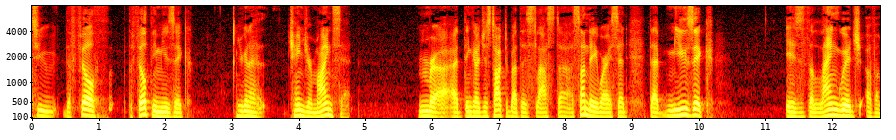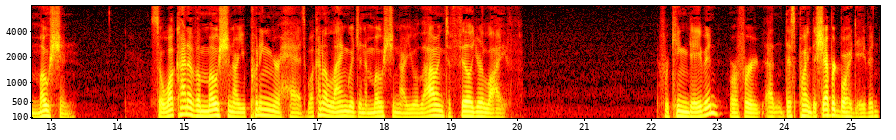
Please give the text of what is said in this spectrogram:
to the filth, the filthy music, you're going to change your mindset. Remember, I think I just talked about this last uh, Sunday where I said that music is the language of emotion. So, what kind of emotion are you putting in your head? What kind of language and emotion are you allowing to fill your life? For King David, or for at this point, the shepherd boy David,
